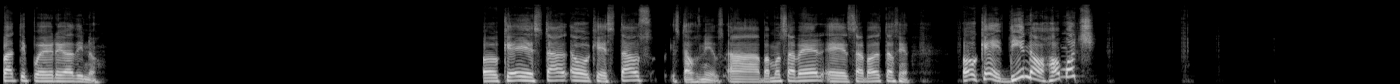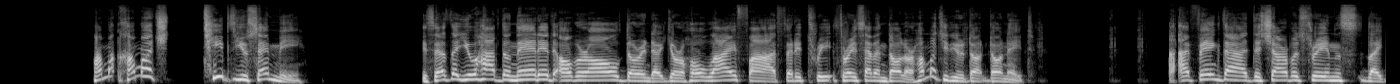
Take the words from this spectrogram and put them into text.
Pati puede agregar Dino. Ok, está, okay, Estados, Estados Unidos. Uh, vamos a ver, eh, Salvador, Estados Unidos. Okay, Dino, how much? How, mu how much tips you send me? It says that you have donated overall during the, your whole life uh, $33, $37. How much did you do donate? I think that the Chatterbug streams, like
